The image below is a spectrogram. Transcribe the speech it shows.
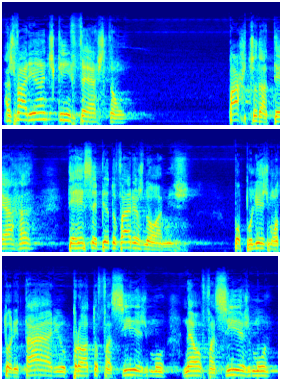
As variantes que infestam parte da Terra têm recebido vários nomes: populismo autoritário, protofascismo, neofascismo.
